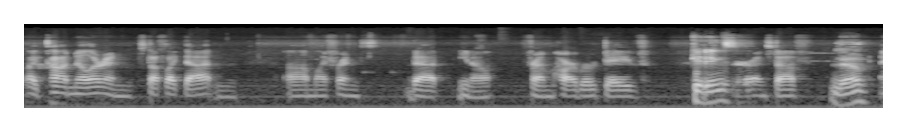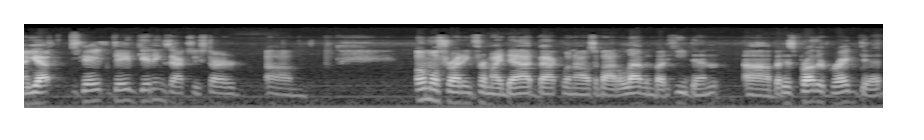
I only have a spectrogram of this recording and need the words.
like Todd Miller and stuff like that, and uh, my friends that you know from Harbor, Dave Giddings. and stuff. Yeah. Uh, yep, Dave, Dave Giddings actually started um, almost writing for my dad back when I was about 11, but he didn't. Uh, but his brother Greg did.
